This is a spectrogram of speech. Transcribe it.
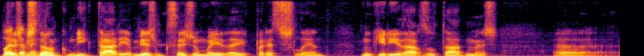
da questão comunitária, mesmo que seja uma ideia que parece excelente, não queria dar resultado, mas ah,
